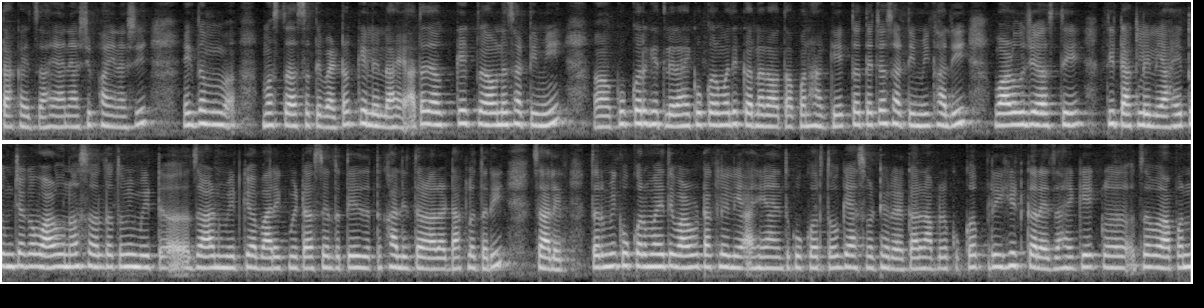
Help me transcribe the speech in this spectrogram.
टाकायचं आहे. आणि अशी फाईन अशी एकदम मस्त असं ते बॅटर केलेलं आहे. आता केक लावण्यासाठी मी कुकर घेतलेला आहे. कुकरमध्ये करणार आहोत आपण हा केक तर त्याच्यासाठी मी मी खाली वाळू जी असते ती टाकलेली आहे. तुमच्याकडे वाळू नसेल तर तुम्ही मीठ जाड मीठ किंवा बारीक मीठ असेल तर ते खाली तळाला टाकलं तरी चालेल. तर मी कुकरमध्ये ती वाळू टाकलेली आहे आणि तो कुकर तो गॅसवर ठेवला आहे. कारण आपल्याला कुकर प्रीहीट करायचा आहे केकचं आपण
